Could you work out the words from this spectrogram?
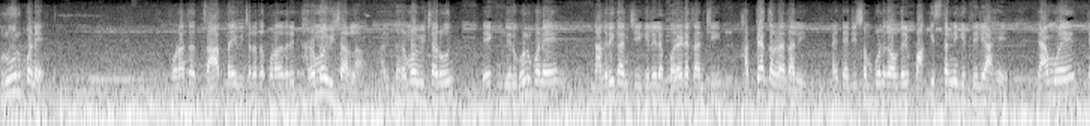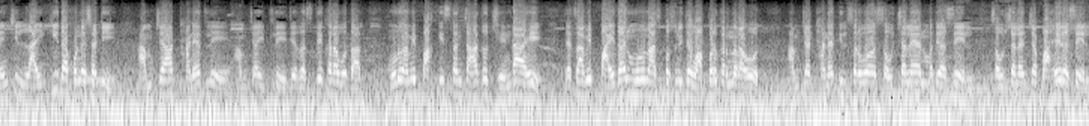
क्रूरपणे कोणाचा जात नाही विचारला तर कोणाचा तरी धर्म विचारला. आणि धर्म विचारून एक निर्घुणपणे नागरिकांची गेलेल्या पर्यटकांची हत्या करण्यात आली. आणि त्याची संपूर्ण जबाबदारी पाकिस्ताननी घेतलेली आहे. त्यामुळे त्यांची लायकी दाखवण्यासाठी आमच्या ठाण्यातले आमच्या इथले जे रस्ते खराब होतात म्हणून आम्ही पाकिस्तानचा हा जो झेंडा आहे त्याचा आम्ही पायदान म्हणून आजपासून इथे वापर करणार आहोत. आमच्या ठाण्यातील सर्व शौचालयांमध्ये असेल शौचालयांच्या बाहेर असेल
